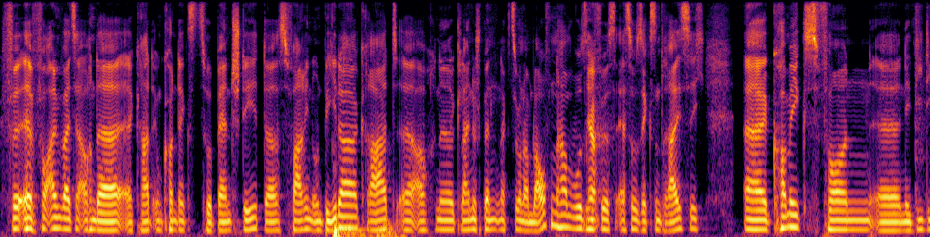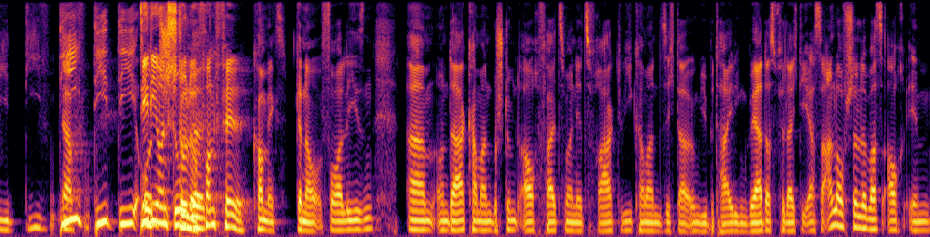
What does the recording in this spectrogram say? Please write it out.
Für, äh, vor allem, weil es ja auch äh, gerade im Kontext zur Band steht, dass Farin und Beda gerade äh, auch eine kleine Spendenaktion am Laufen haben, wo sie ja. fürs SO36 äh, Comics von äh, nee, die, die, die, die, ja. die, die, Didi und, und Stulle, Stulle von Phil. Comics, genau, vorlesen. Ähm, und da kann man bestimmt auch, falls man jetzt fragt, wie kann man sich da irgendwie beteiligen, wäre das vielleicht die erste Anlaufstelle, was auch im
